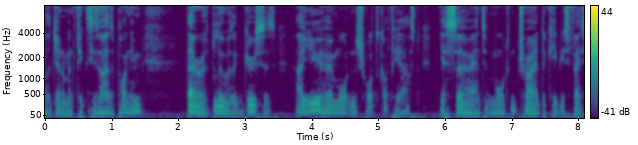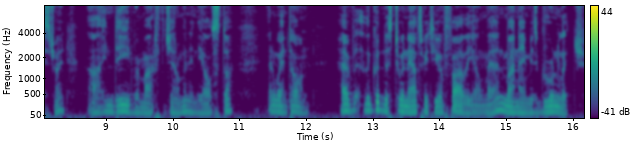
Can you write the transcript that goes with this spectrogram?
the gentleman fixed his eyes upon him. They were as blue as a goose's. Are you Herr Morton Schwarzkopf? he asked. Yes, sir, answered Morton, trying to keep his face straight. Ah, indeed, remarked the gentleman in the ulster, and went on. Have the goodness to announce me to your father, young man. My name is Grunlich.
